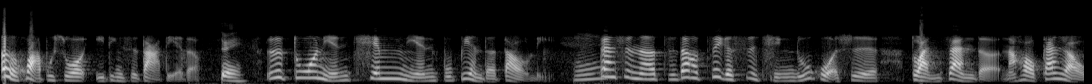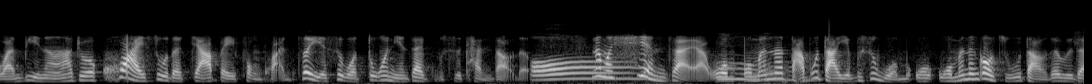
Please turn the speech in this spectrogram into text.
二话不说一定是大跌的。对，这是多年千年不变的道理。嗯，但是呢，直到这个事情如果是。短暂的，然后干扰完毕呢，它就会快速的加倍奉还，这也是我多年在股市看到的。哦，那么现在啊，我我们呢打不打也不是我们我我们能够主导，对不对？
